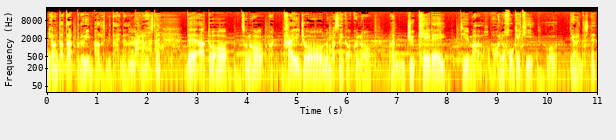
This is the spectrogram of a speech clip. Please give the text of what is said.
日本だったらブルーインパルスみたいなですね。であとその、まあ、会場の、まあ、全国の、まあ、重敬礼っていう、まあ、あの砲撃をやるんですね。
